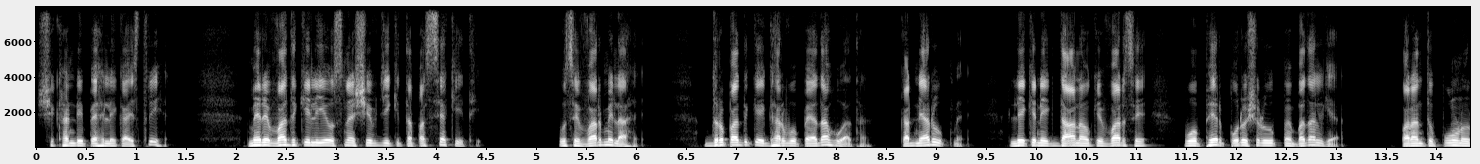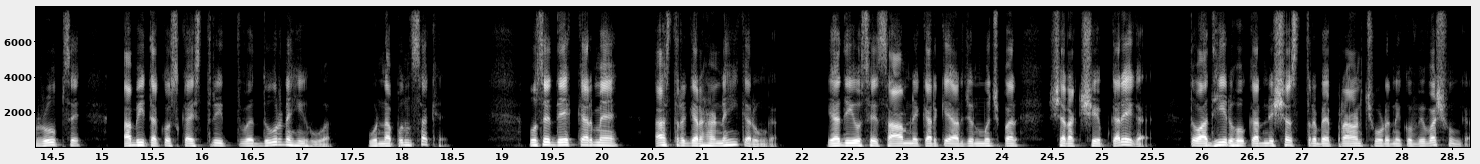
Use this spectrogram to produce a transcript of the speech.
शिखंडी पहले का स्त्री है। मेरे वध के लिए उसने शिवजी की तपस्या की थी। उसे वर मिला है। द्रुपद के घर वो पैदा हुआ था कन्या रूप में। लेकिन एक दानव के वर से वो फिर पुरुष रूप में बदल गया। परंतु पूर्ण रूप से अभी तक उसका स्त्रीत्व दूर नहीं हुआ। वो नपुंसक है। उसे देखकर मैं अस्त्र ग्रहण नहीं करूँगा। यदि उसे सामने करके अर्जुन मुझ पर शरक्षेप करेगा तो अधीर होकर निशस्त्र में प्राण छोड़ने को विवश हूँगा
